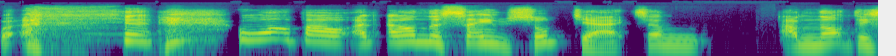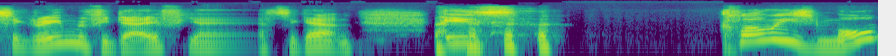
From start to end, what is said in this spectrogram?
Well, what about and on the same subject? And I'm not disagreeing with you, Dave. Yes, again, is Chloe's mum.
